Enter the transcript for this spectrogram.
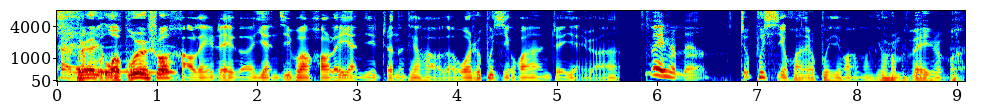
不是，我不是说郝蕾这个演技不好，郝蕾演技真的挺好的，我是不喜欢这演员，为什么呀？就不喜欢就不喜欢嘛，有什么为什么？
